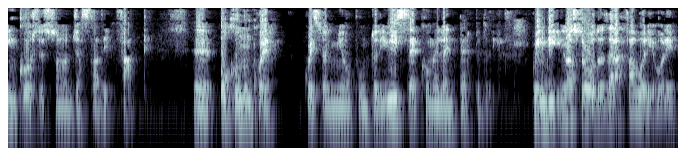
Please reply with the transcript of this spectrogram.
in corso e sono già state fatte. Eh, o comunque questo è il mio punto di vista e come la interpreto io. Quindi il nostro voto sarà favorevole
